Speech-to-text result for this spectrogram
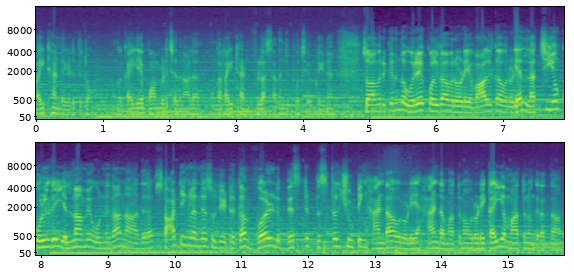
ரைட் ஹேண்டை எடுத்துட்டோம். உங்கள் கையிலேயே பாம்பு அடித்ததுனால உங்கள் ரைட் ஹேண்ட் ஃபுல்லாக செதஞ்சு போச்சு அப்படின்னு. ஸோ அவருக்கு இருந்த ஒரே கொள்கை அவருடைய வாழ்க்கை அவருடைய லட்சியம் கொள்கை எல்லாமே ஒன்று தான் நான் அதை ஸ்டார்டிங்லேருந்தே சொல்லிகிட்டு இருக்கேன். வேர்ல்டு பெஸ்ட் பிஸ்டல் ஷூட்டிங் ஹேண்டாக அவருடைய ஹேண்டை மாற்றணும் அவருடைய கையை மாற்றணுங்கிறது தான்.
